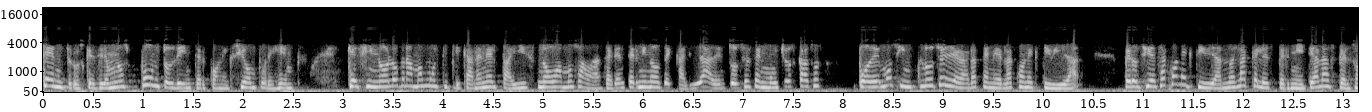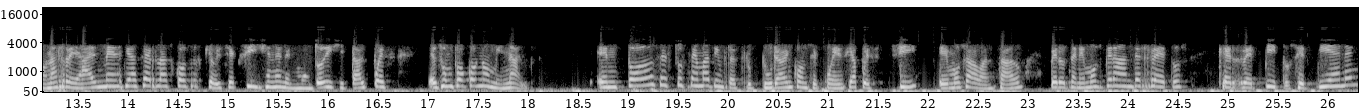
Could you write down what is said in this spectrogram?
centros, que serían unos puntos de interconexión, por ejemplo, que si no logramos multiplicar en el país no vamos a avanzar en términos de calidad. Entonces, en muchos casos podemos incluso llegar a tener la conectividad, pero si esa conectividad no es la que les permite a las personas realmente hacer las cosas que hoy se exigen en el mundo digital, pues es un poco nominal. En todos estos temas de infraestructura, en consecuencia, pues sí, hemos avanzado, pero tenemos grandes retos que, repito, se tienen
